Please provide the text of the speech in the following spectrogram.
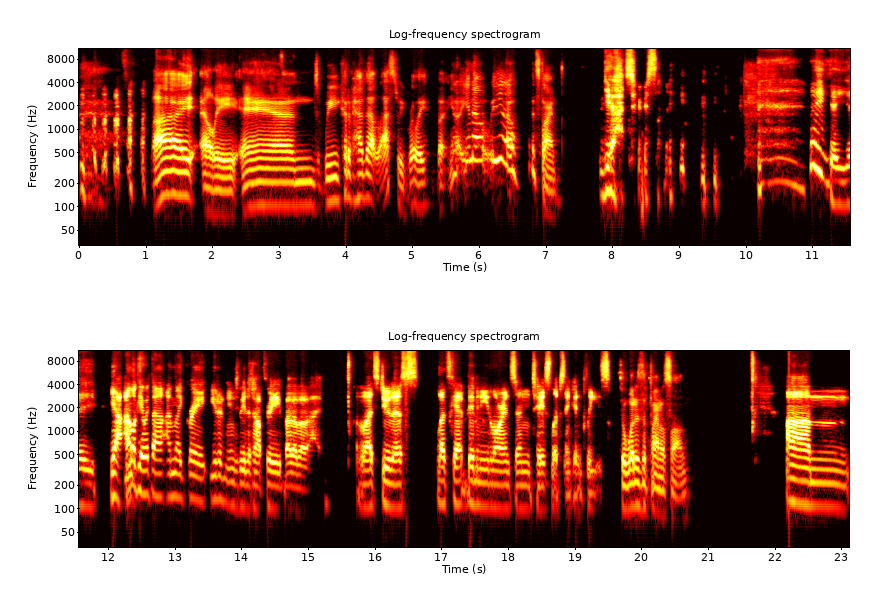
Bye, Ellie. And we could have had that last week, really. But you know, you know, you know, it's fine. Yeah, seriously. Ay, ay. yeah, I'm okay with that. I'm like, great. You didn't need to be in the top three. Bye, bye, bye, bye. Let's do this. Let's get Bimini, Lawrence, and Tayce lip syncing, please. So, what is the final song? Um,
